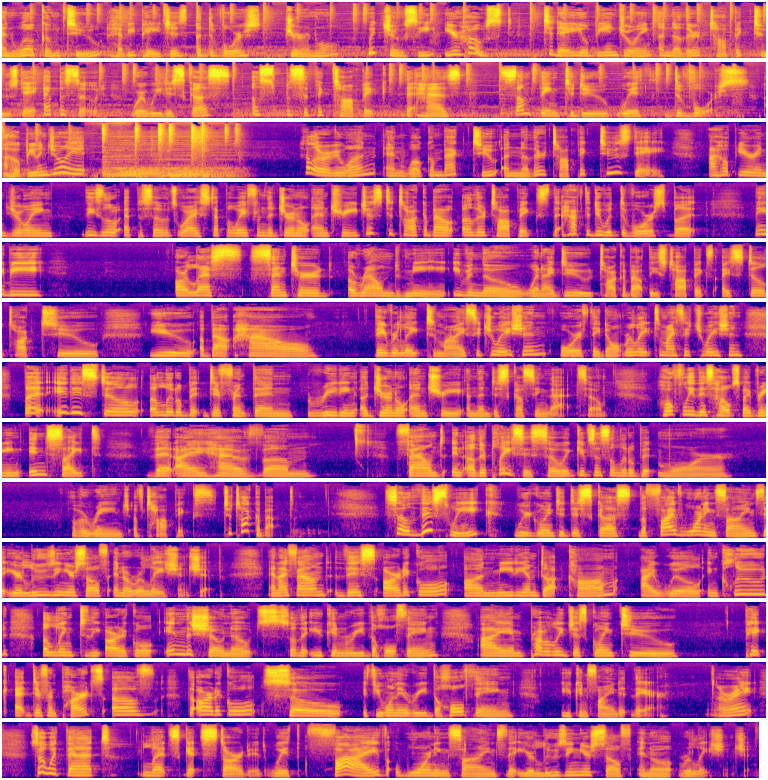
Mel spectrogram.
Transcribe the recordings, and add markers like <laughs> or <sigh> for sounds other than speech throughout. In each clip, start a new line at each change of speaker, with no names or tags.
and welcome to Heavy Pages, a divorce journal with Josie, your host. Today, you'll be enjoying another Topic Tuesday episode where we discuss a specific topic that has something to do with divorce. I hope you enjoy it. Hello, everyone, and welcome back to another Topic Tuesday. I hope you're enjoying these little episodes where I step away from the journal entry just to talk about other topics that have to do with divorce, but maybe are less centered around me, even though when I do talk about these topics, I still talk to you about how they relate to my situation or if they don't relate to my situation. But it is still a little bit different than reading a journal entry and then discussing that. So hopefully, this helps by bringing insight that I have um, found in other places. So it gives us a little bit more of a range of topics to talk about. So, this week, we're going to discuss the five warning signs that you're losing yourself in a relationship. And I found this article on medium.com. I will include a link to the article in the show notes so that you can read the whole thing. I am probably just going to pick at different parts of the article. So if you want to read the whole thing, you can find it there. All right. So, with that, let's get started with five warning signs that you're losing yourself in a relationship.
